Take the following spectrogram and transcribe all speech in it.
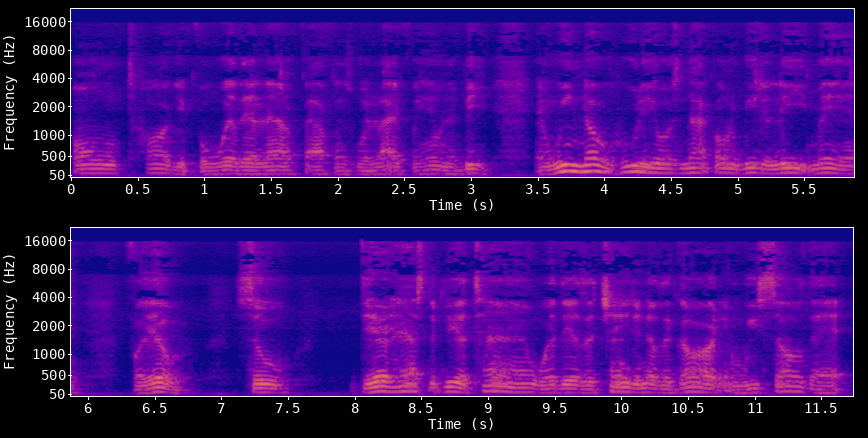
on target for where the Atlanta Falcons would like for him to be. And we know Julio is not going to be the lead man forever. So there has to be a time where there's a changing of the guard, and we saw that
